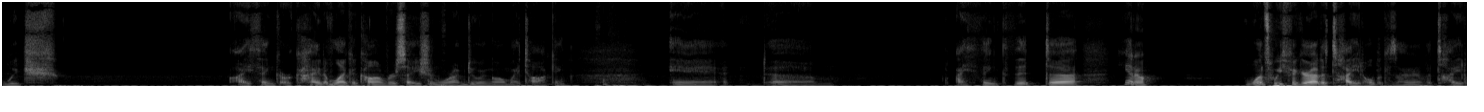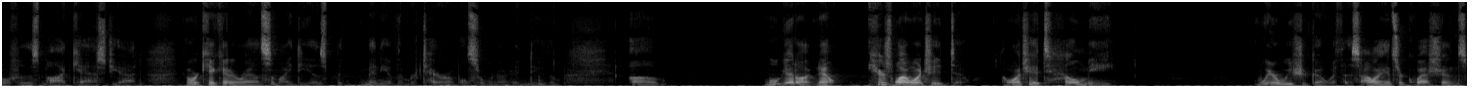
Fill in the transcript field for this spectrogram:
which I think are kind of like a conversation where I'm doing all my talking. And um, I think that, uh, you know, once we figure out a title, because I don't have a title for this podcast yet, and we're kicking around some ideas, but many of them are terrible, so we're not going to do them. Um, we'll get on. Now, here's what I want you to do I want you to tell me where we should go with this. I'll answer questions,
